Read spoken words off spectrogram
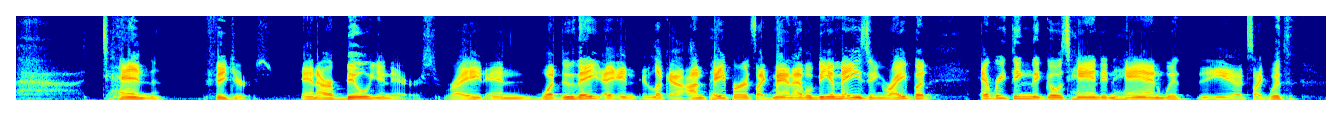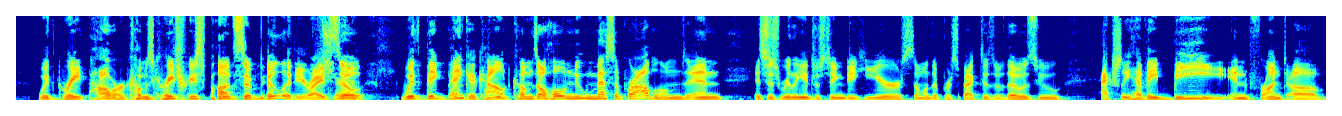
10 figures and are billionaires right? And what do they look on paper it's like man that would be amazing right? But everything that goes hand in hand with you know, it's like with with great power comes great responsibility right? So with big bank account comes a whole new mess of problems. And it's just really interesting to hear some of the perspectives of those who actually have a b in front of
